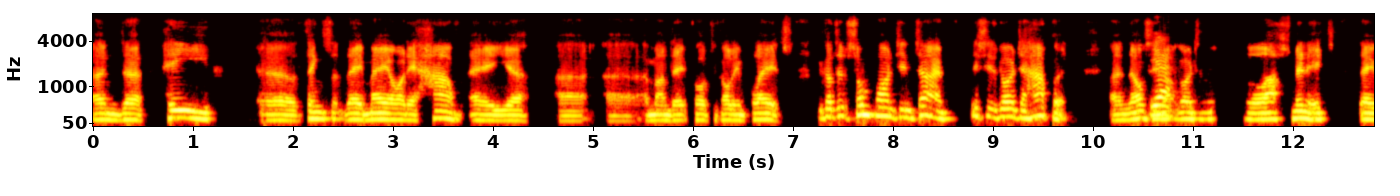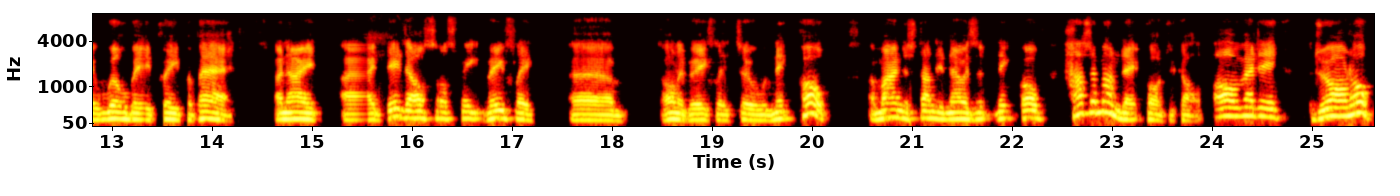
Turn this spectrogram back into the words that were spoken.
and uh, he uh, thinks that they may already have a uh, uh, uh, a mandate protocol in place. Because at some point in time this is going to happen. And obviously Yeah. not going to be the last minute. They will be pre-prepared and i i did also speak briefly um, only briefly to nick pope. And my understanding now is that nick pope has a mandate protocol already drawn up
